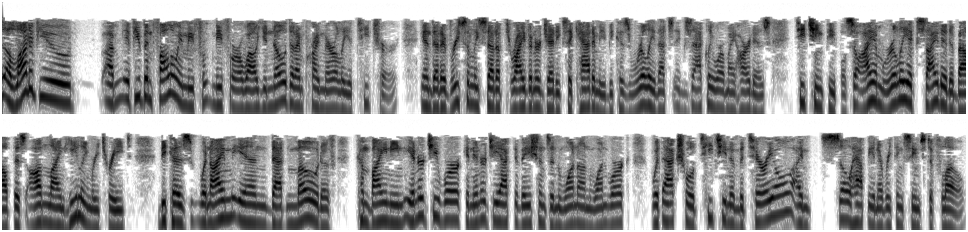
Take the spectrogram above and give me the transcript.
a lot of you um, if you've been following me for, me for a while, you know that I'm primarily a teacher and that I've recently set up Thrive Energetics Academy because really that's exactly where my heart is, teaching people. So I am really excited about this online healing retreat because when I'm in that mode of combining energy work and energy activations and one-on-one work with actual teaching of material, I'm so happy and everything seems to flow.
